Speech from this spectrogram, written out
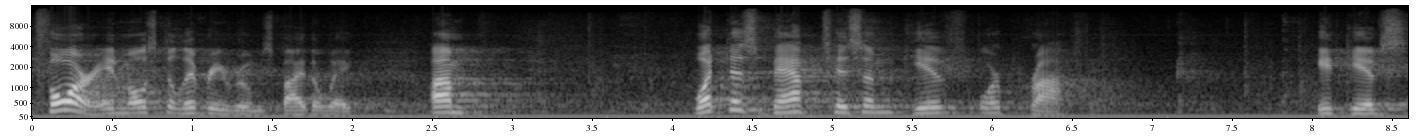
four in most delivery rooms, by the way. Um, what does baptism give or profit? It gives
